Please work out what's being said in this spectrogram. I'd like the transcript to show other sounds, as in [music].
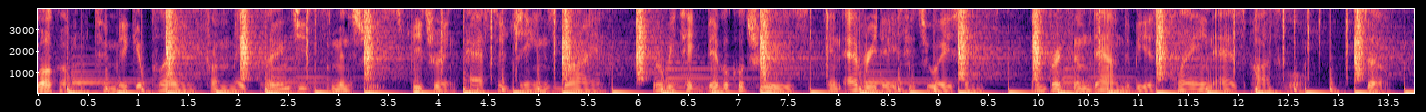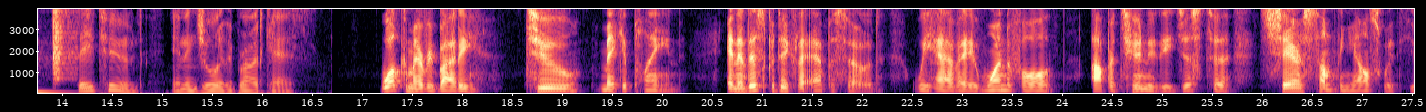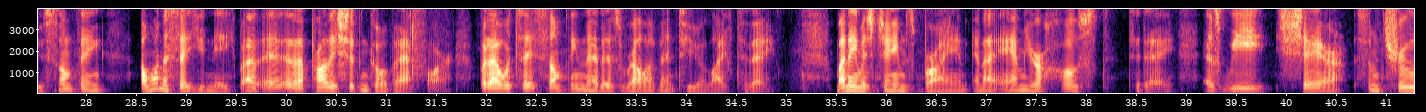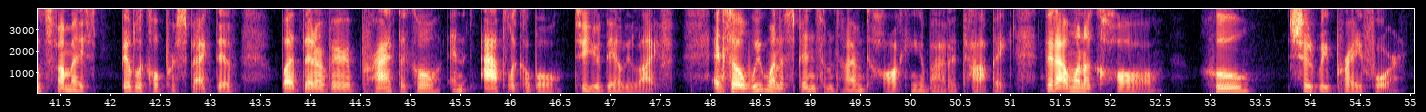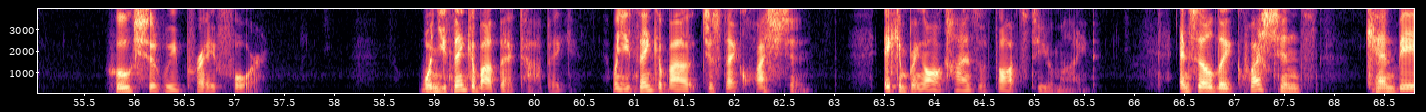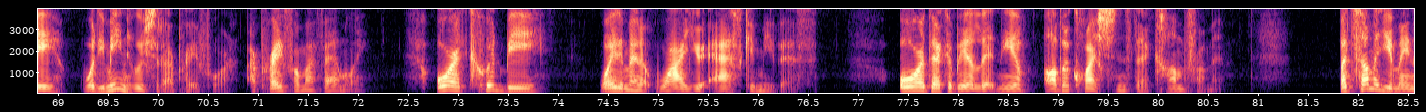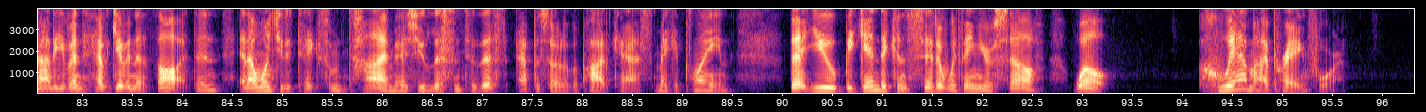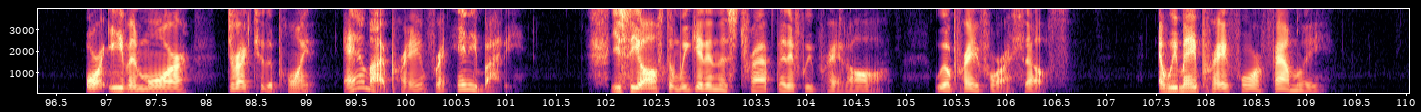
Welcome to Make It Plain from Make Plain Jesus Ministries, featuring Pastor James Bryan, where we take biblical truths in everyday situations and break them down to be as plain as possible. So, stay tuned and enjoy the broadcast. Welcome, everybody, to Make It Plain. And in this particular episode, we have a wonderful opportunity just to share something else with you, something I want to say unique, but I, I probably shouldn't go that far. But I would say something that is relevant to your life today. My name is James Bryan, and I am your host today as we share some truths from a biblical perspective, but that are very practical and applicable to your daily life. And so we want to spend some time talking about a topic that I want to call Who Should We Pray For? Who should we pray for? When you think about that topic, when you think about just that question, it can bring all kinds of thoughts to your mind. And so the questions can be what do you mean, who should I pray for? I pray for my family. Or it could be, wait a minute, why are you asking me this? Or there could be a litany of other questions that come from it. But some of you may not even have given it thought. And, and I want you to take some time as you listen to this episode of the podcast, Make It Plain, that you begin to consider within yourself, well, who am I praying for? Or even more direct to the point, am I praying for anybody? You see, often we get in this trap that if we pray at all, we'll pray for ourselves. And we may pray for family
